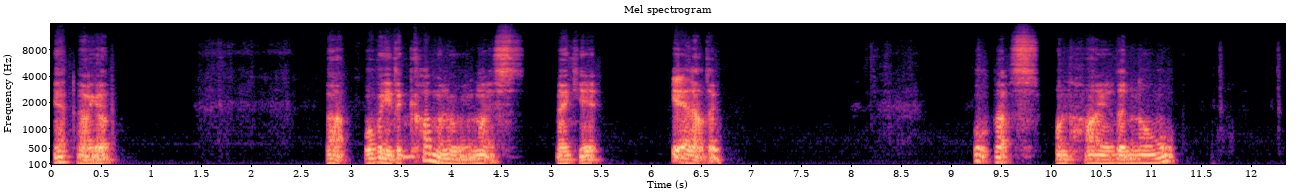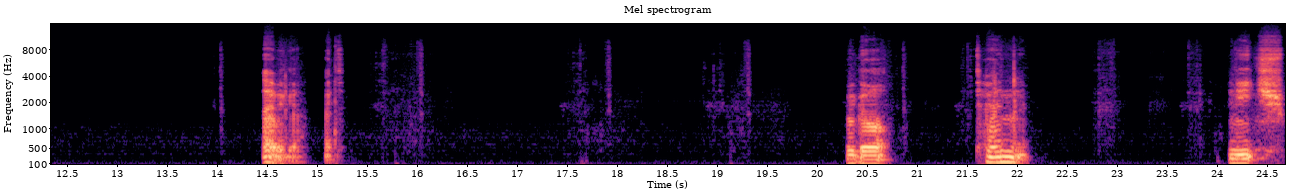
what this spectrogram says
Yeah, there we go. That will be the common room. Let's make it. Yeah, that'll do. Oh, that's one higher than normal. There we go. Right. We got 10 in each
